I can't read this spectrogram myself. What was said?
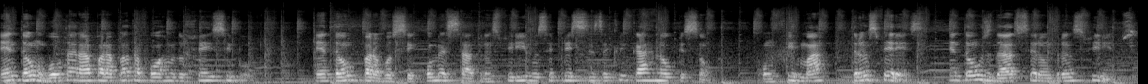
Então voltará para a plataforma do Facebook. Então, para você começar a transferir, você precisa clicar na opção Confirmar transferência. Então, os dados serão transferidos.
